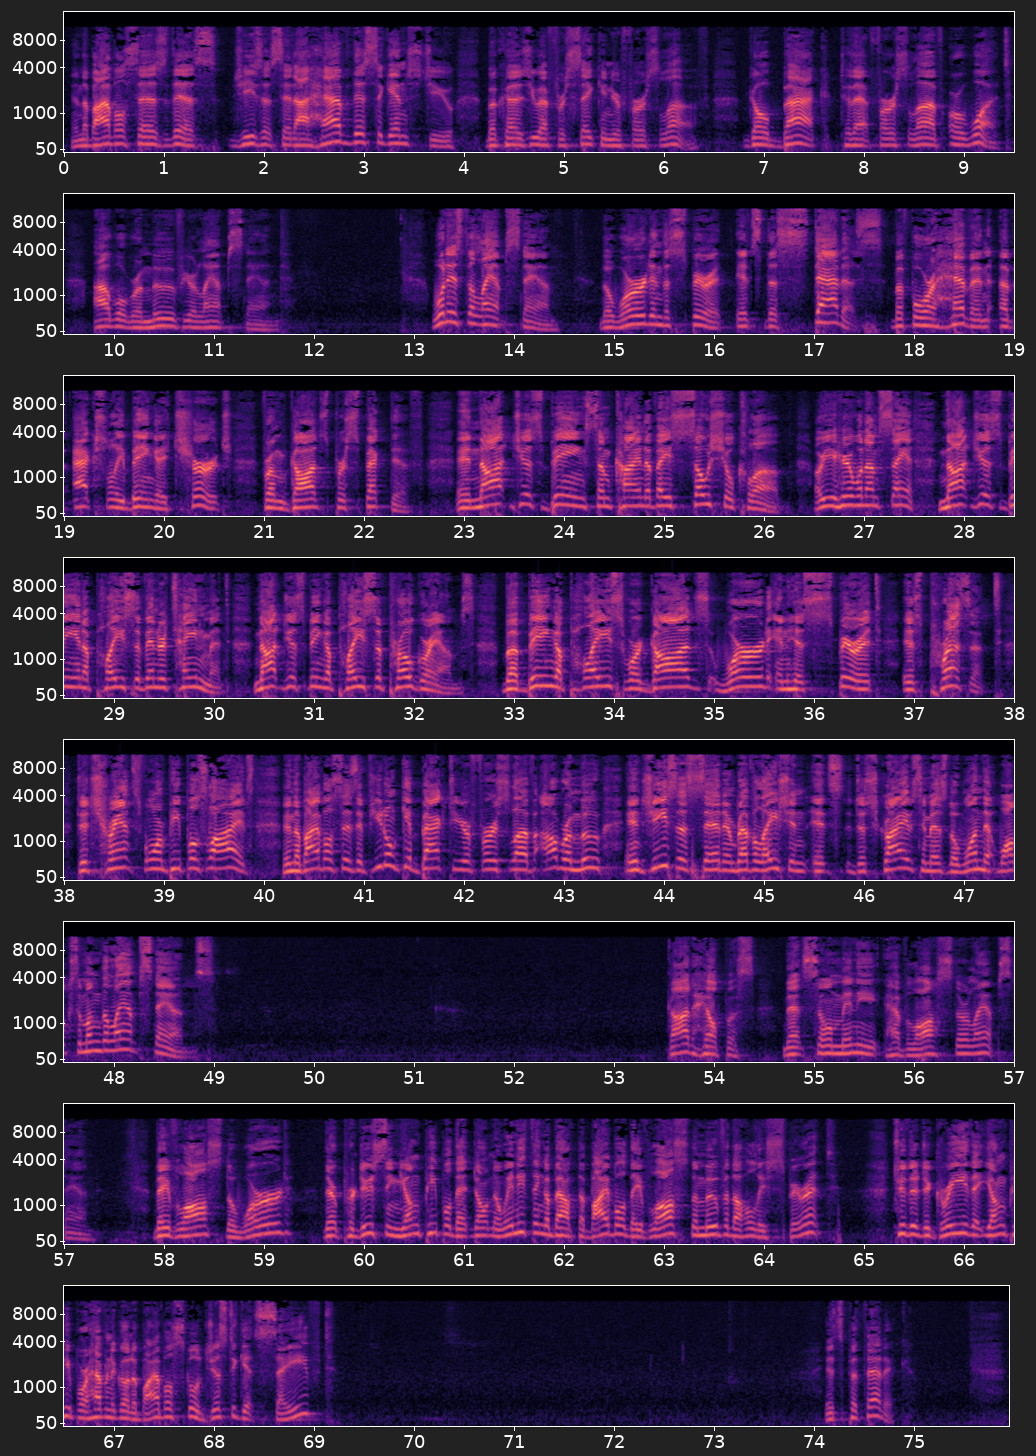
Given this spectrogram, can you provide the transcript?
And the Bible says this Jesus said, I have this against you because you have forsaken your first love. Go back to that first love, or what? I will remove your lampstand. What is the lampstand? The Word and the Spirit, it's the status before heaven of actually being a church from God's perspective. And not just being some kind of a social club. Are you hear what I'm saying? Not just being a place of entertainment, not just being a place of programs, but being a place where God's Word and His Spirit is present to transform people's lives. And the Bible says, if you don't get back to your first love, I'll remove. And Jesus said in Revelation, it describes him as the one that walks among the lampstands. God help us that so many have lost their lampstand. They've lost the word. They're producing young people that don't know anything about the Bible. They've lost the move of the Holy Spirit to the degree that young people are having to go to Bible school just to get saved? It's pathetic.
